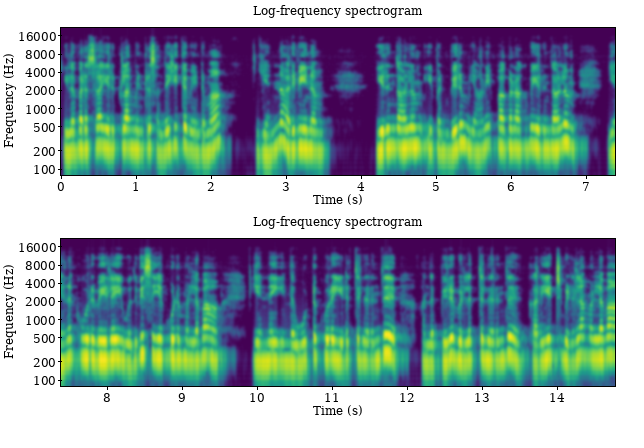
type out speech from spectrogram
இளவரசராக இருக்கலாம் என்று சந்தேகிக்க வேண்டுமா? என்ன அறிவீனம்? இருந்தாலும் இவன் வெறும் யானைப்பாகனாகவே இருந்தாலும் எனக்கு ஒருவேளை உதவி செய்யக்கூடும் அல்லவா? என்னை இந்த ஓட்டுக்கூரை இடத்திலிருந்து அந்த பெரு வெள்ளத்திலிருந்து கரையேற்றி விடலாம் அல்லவா?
